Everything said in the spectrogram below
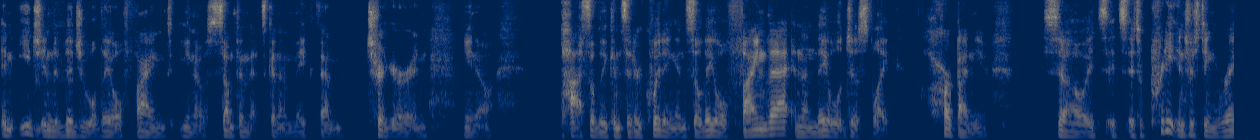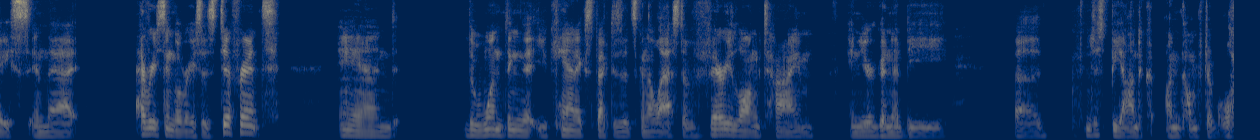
in each mm-hmm. individual they will find you know something that's going to make them trigger and you know possibly consider quitting and so they will find that and then they will just like harp on you so it's it's it's a pretty interesting race in that every single race is different and the one thing that you can't expect is it's going to last a very long time and you're going to be uh, just beyond uncomfortable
